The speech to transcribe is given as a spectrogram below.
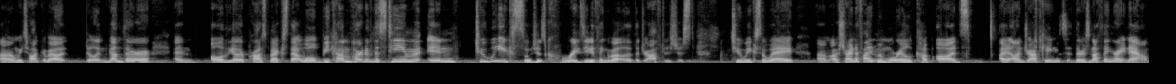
Um, we talk about Dylan Guenther and all of the other prospects that will become part of this team in two weeks, which is crazy to think about that the draft is just two weeks away. Um, I was trying to find Memorial Cup odds on DraftKings. There's nothing right now.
